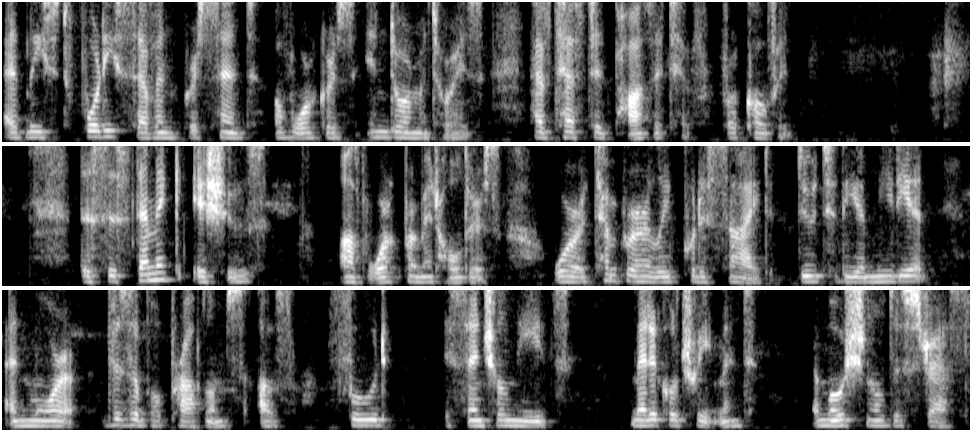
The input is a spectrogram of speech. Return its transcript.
at least 47% of workers in dormitories have tested positive for COVID. The systemic issues of work permit holders were temporarily put aside due to the immediate and more visible problems of food, essential needs, medical treatment, emotional distress,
